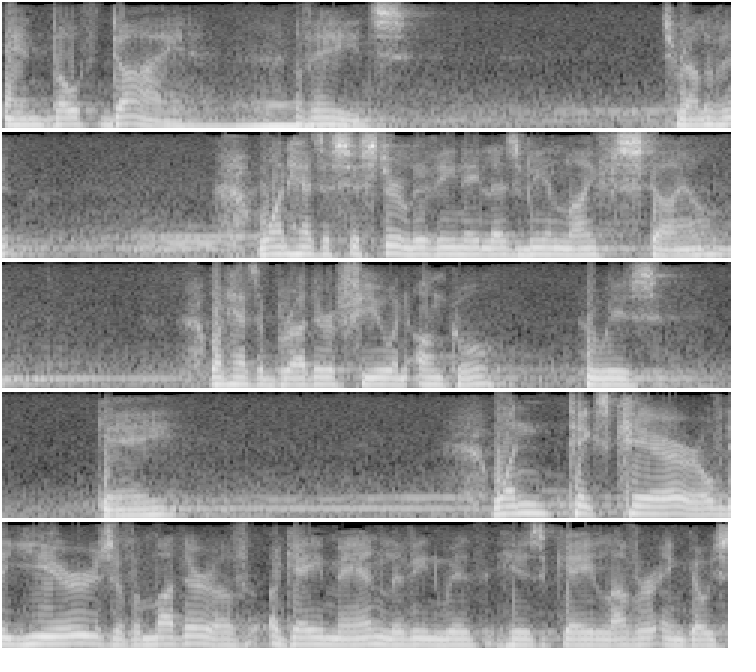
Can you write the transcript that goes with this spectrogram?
and both died of AIDS. It's relevant. One has a sister living a lesbian lifestyle. One has a brother, a few, an uncle who is gay. One takes care over the years of a mother of a gay man living with his gay lover and goes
